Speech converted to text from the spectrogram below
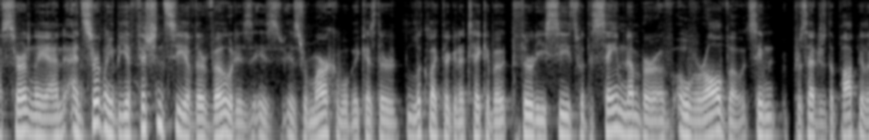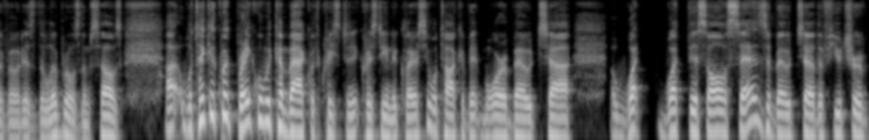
certainly, and and certainly the efficiency of their vote is is is remarkable because they look like they're going to take about thirty seats with the same number of overall votes, same percentage of the popular vote as the Liberals themselves. Uh, we'll take a quick break when we come back with Cristine, Cristine Declaircy. We'll talk a bit more about uh, what what this all says about uh, the future.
